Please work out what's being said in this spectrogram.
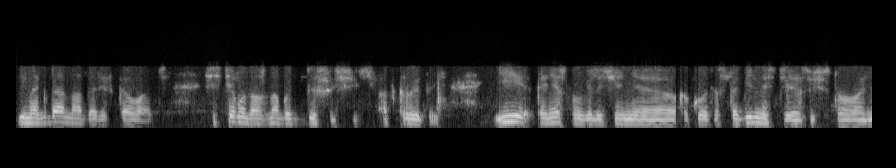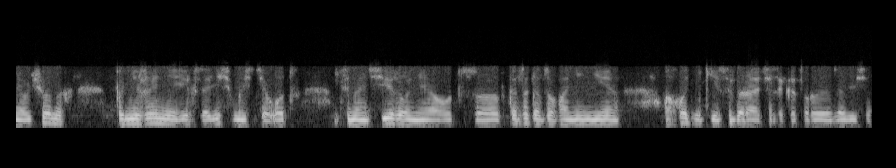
Иногда надо рисковать. Система должна быть дышащей, открытой. И, конечно, увеличение какой-то стабильности существования ученых, понижение их зависимости от финансирования, от, э, в конце концов, они не охотники и собиратели, которые зависят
